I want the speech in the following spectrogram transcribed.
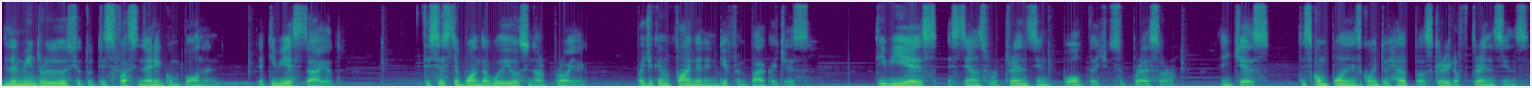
Let me introduce you to this fascinating component, the TVS diode. This is the one that we use in our project, but you can find it in different packages. TVS stands for Transient Voltage Suppressor, and yes, this component is going to help us get rid of transients.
